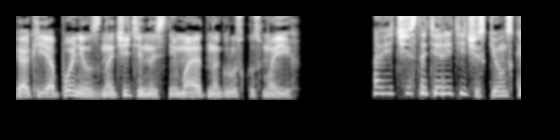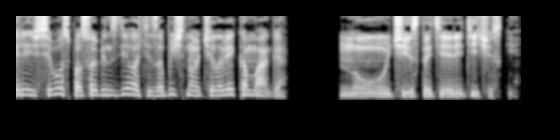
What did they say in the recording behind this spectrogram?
Как я понял, значительно снимает нагрузку с моих. А ведь чисто теоретически он, скорее всего, способен сделать из обычного человека мага. Ну, чисто теоретически.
